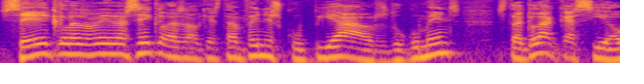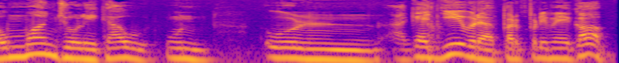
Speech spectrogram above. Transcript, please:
segles rere segles el que estan fent és copiar els documents, està clar que si a un monjo li cau un, un, aquest llibre per primer cop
